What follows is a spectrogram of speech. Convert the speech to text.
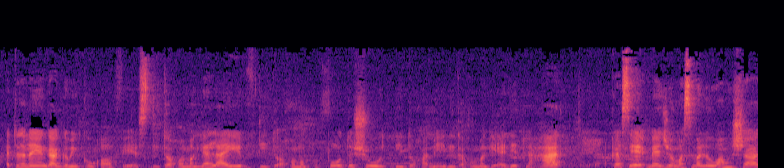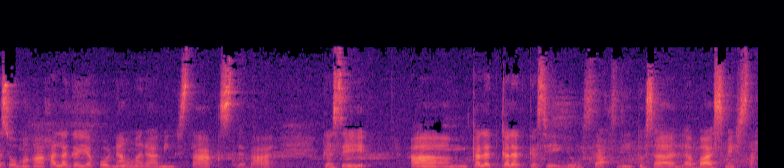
Ito na lang yung gagawin kong office. Dito ako magla-live, dito ako magpo-photoshoot, dito kami, dito ako mag-edit lahat. Kasi medyo mas maluwang siya, so makakalagay ako ng maraming stocks, ba? Kasi um, kalat-kalat kasi yung stocks dito sa labas, may stock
